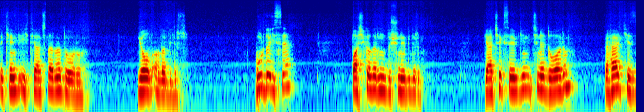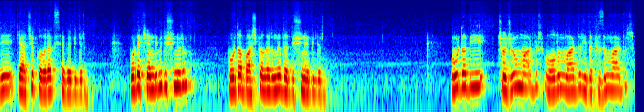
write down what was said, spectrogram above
ve kendi ihtiyaçlarına doğru yol alabilir. Burada ise başkalarını düşünebilirim. Gerçek sevginin içine doğarım ve herkesi gerçek olarak sevebilirim. Burada kendimi düşünürüm. Burada başkalarını da düşünebilirim. Burada bir çocuğum vardır, oğlum vardır ya da kızım vardır.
